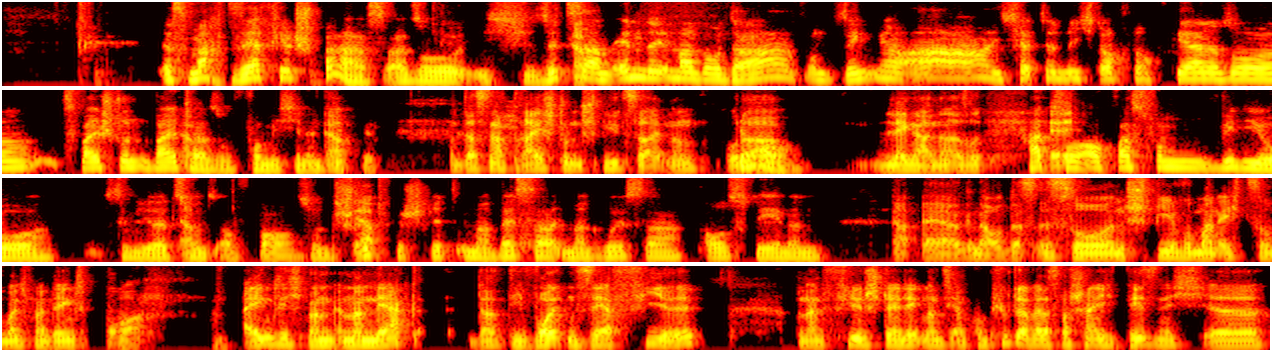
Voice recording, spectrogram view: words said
es macht sehr viel Spaß. Also ich sitze ja. am Ende immer so da und denke mir, ah, ich hätte mich doch noch gerne so zwei Stunden weiter ja. so vor mich hin entwickelt. Ja. Und das nach drei Stunden Spielzeit, ne? Oder genau. länger, ne? Also, Hat äh, so auch was vom Video-Zivilisationsaufbau. So ein Schritt für Schritt immer besser, immer größer, ausdehnen. Ja, ja, genau. Das ist so ein Spiel, wo man echt so manchmal denkt, boah, eigentlich, man, man merkt, dass die wollten sehr viel, und an vielen Stellen denkt man sich, am Computer wäre das wahrscheinlich wesentlich äh,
